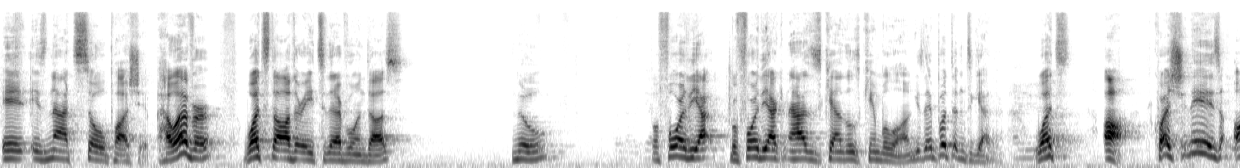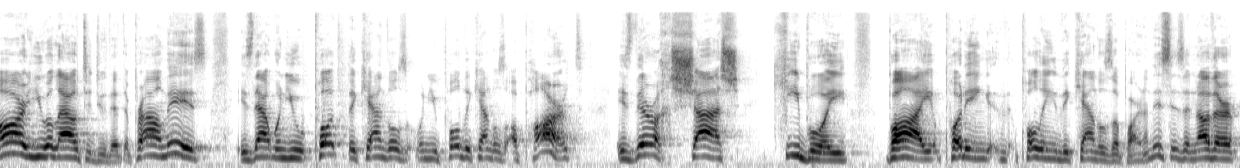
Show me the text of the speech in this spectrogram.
it is not so pashib. However, what's the other eight that everyone does? No. Before the before the Aknahaz's candles came along, is they put them together. What's oh question is, are you allowed to do that? The problem is, is that when you put the candles, when you pull the candles apart, is there a chash kiboy by putting pulling the candles apart? And this is another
